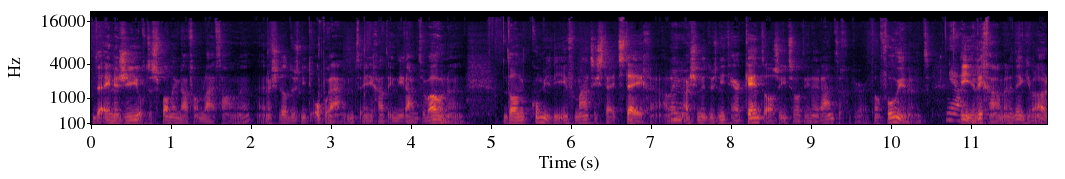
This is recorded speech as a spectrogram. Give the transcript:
De energie of de spanning daarvan blijft hangen. En als je dat dus niet opruimt en je gaat in die ruimte wonen, dan kom je die informatie steeds tegen. Alleen Mm. als je het dus niet herkent als iets wat in een ruimte gebeurt, dan voel je het Ja. in je lichaam. En dan denk je van, oh,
